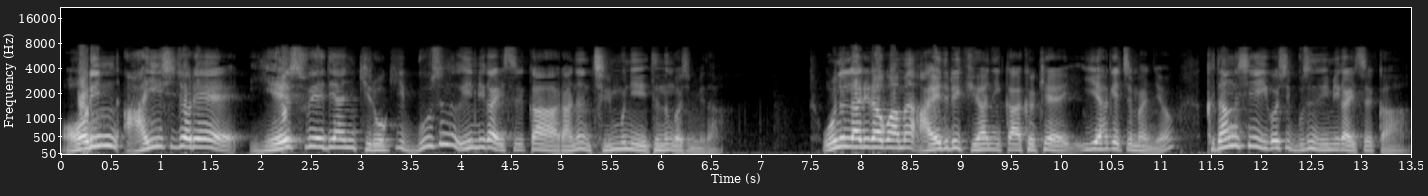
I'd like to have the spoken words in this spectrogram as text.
어린 아이 시절에 예수에 대한 기록이 무슨 의미가 있을까라는 질문이 드는 것입니다. 오늘날이라고 하면 아이들이 귀하니까 그렇게 이해하겠지만요. 그 당시에 이것이 무슨 의미가 있을까?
